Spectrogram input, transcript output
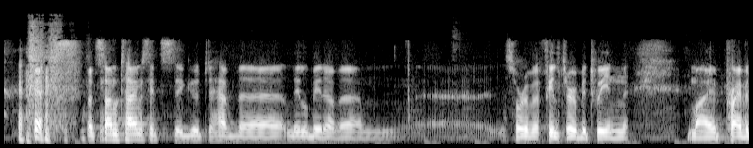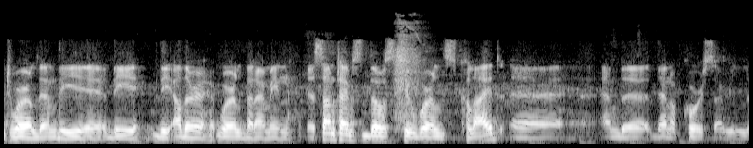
but sometimes it's good to have a little bit of a um, uh, sort of a filter between my private world and the the the other world that I'm in. sometimes those two worlds collide, and then of course I will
